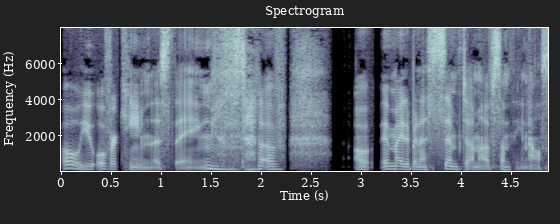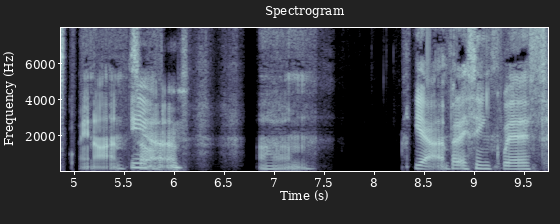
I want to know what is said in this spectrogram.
oh, you overcame this thing instead of, oh, it might have been a symptom of something else going on. So, yeah. Um, yeah. But I think with,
